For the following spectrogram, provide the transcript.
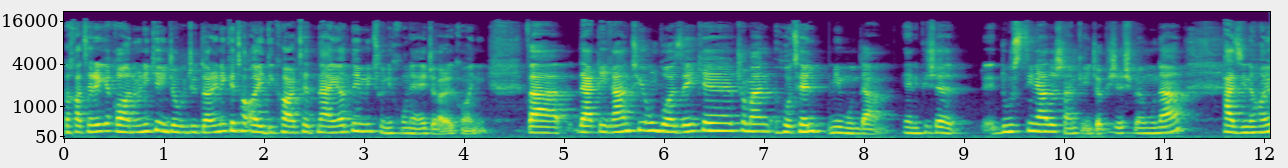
به خاطر یه قانونی که اینجا وجود داره اینه که تا آیدی کارتت نیاد نمی‌تونی خونه اجاره کنی. و دقیقا توی اون بازه که چون من هتل میموندم یعنی پیش دوستی نداشتم که اینجا پیشش بمونم هزینه های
